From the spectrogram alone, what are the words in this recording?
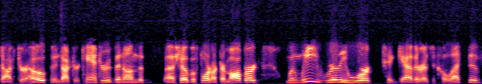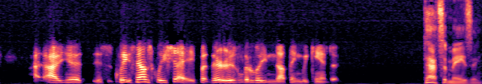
Dr. Hope and Dr. Canter have been on the uh, show before, Dr. Malberg, when we really work together as a collective, I, I, you know, it, it sounds cliche, but there is literally nothing we can't do. That's amazing.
